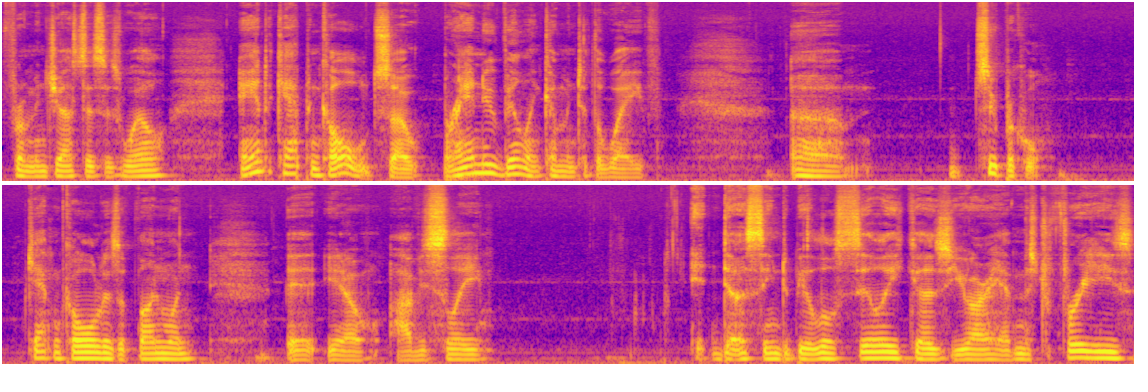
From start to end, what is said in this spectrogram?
from Injustice as well, and a Captain Cold. So brand new villain coming to the wave. Um, super cool. Captain Cold is a fun one. It, you know, obviously, it does seem to be a little silly because you already have Mr. Freeze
